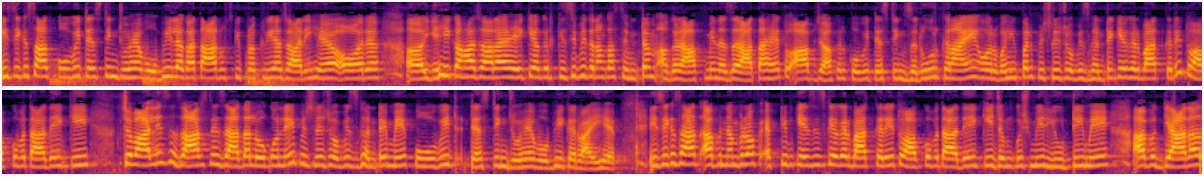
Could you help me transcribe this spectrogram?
इसी के साथ कोविड टेस्टिंग जो है वो भी लगातार उसकी प्रक्रिया जारी है और यही कहा जा रहा है कि अगर किसी भी तरह का सिम्टम अगर आप में नज़र आता है तो आप जाकर कोविड टेस्टिंग ज़रूर कराएँ। और वहीं पर पिछले 24 घंटे की अगर बात करें तो आपको बता दें कि चवालीस से ज़्यादा लोगों ने पिछले 24 घंटे में कोविड टेस्टिंग जो है, वो भी करवाई है। इसी के साथ अब नंबर ऑफ़ एक्टिव केसेस की अगर बात करें तो आपको बता दें कि जम्मू कश्मीर यूटी में अब ग्यारह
